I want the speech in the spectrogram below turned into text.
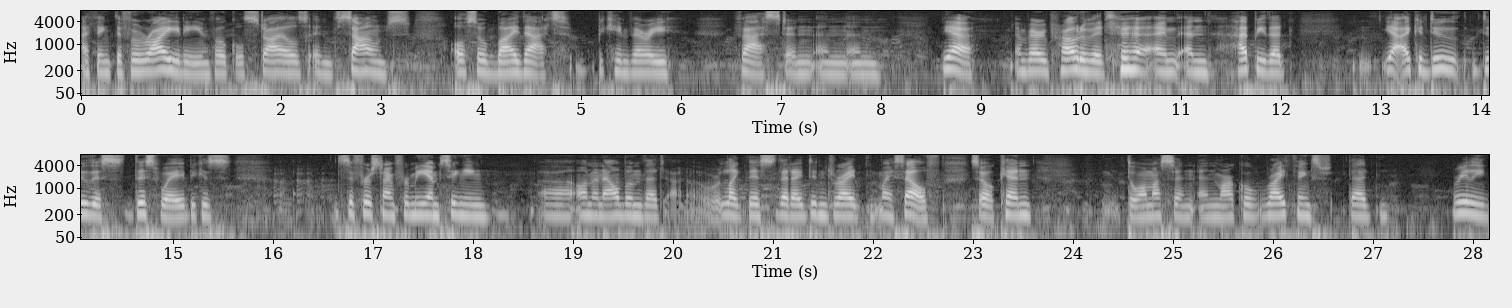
I think the variety in vocal styles and sounds also by that became very fast and, and, and yeah, I'm very proud of it and, and happy that yeah I could do do this this way because it's the first time for me I'm singing uh, on an album that uh, like this that I didn't write myself. So can Tuomas and, and Marco write things that really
